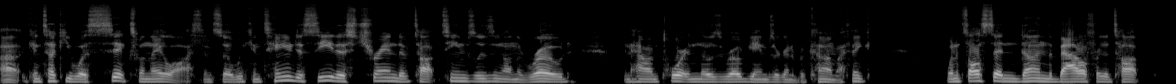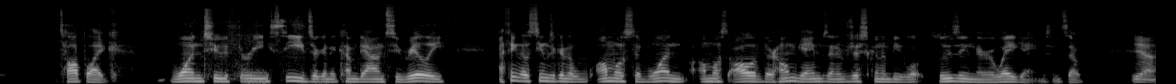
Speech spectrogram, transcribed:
Uh, Kentucky was six when they lost, and so we continue to see this trend of top teams losing on the road, and how important those road games are going to become. I think when it's all said and done, the battle for the top, top like one, two, three seeds are going to come down to really I think those teams are going to almost have won almost all of their home games and are just going to be lo- losing their away games. And so Yeah,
